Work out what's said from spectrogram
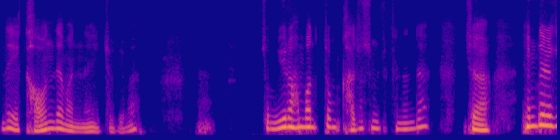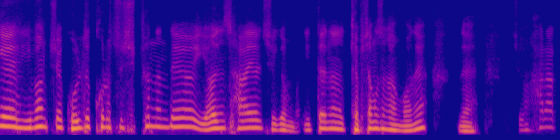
근데 얘 가운데 맞네 이쪽이만. 좀 위로 한번 좀 가줬으면 좋겠는데. 자 힘들게 이번 주에 골드 코러스 시켰는데요. 연 4일 지금 이때는 갭상승한 거네. 네. 지금 하락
